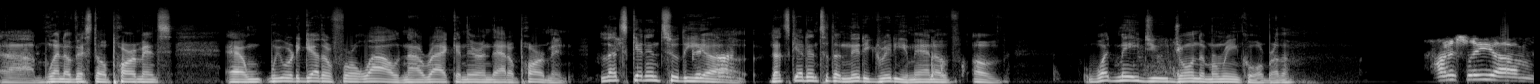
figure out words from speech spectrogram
uh, Buena Vista Apartments, and we were together for a while in Iraq, and there in that apartment. Let's get into the uh, let's get into the nitty gritty, man. Of of what made you join the Marine Corps, brother? Honestly, um,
